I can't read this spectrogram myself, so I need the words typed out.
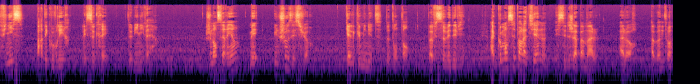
finissent par découvrir les secrets de l'univers? Je n'en sais rien, mais une chose est sûre, quelques minutes de ton temps peuvent sauver des vies, à commencer par la tienne, et c'est déjà pas mal. Alors, abonne-toi.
